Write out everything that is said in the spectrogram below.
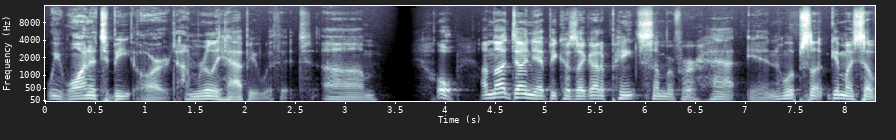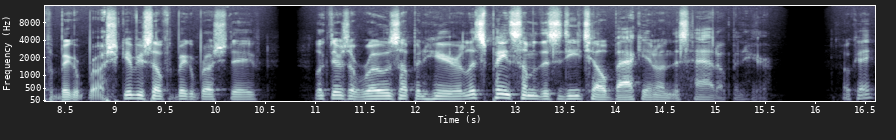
We want it to be art. I'm really happy with it. Um, Oh, I'm not done yet because I got to paint some of her hat in. Whoops, give myself a bigger brush. Give yourself a bigger brush, Dave. Look, there's a rose up in here. Let's paint some of this detail back in on this hat up in here. Okay?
